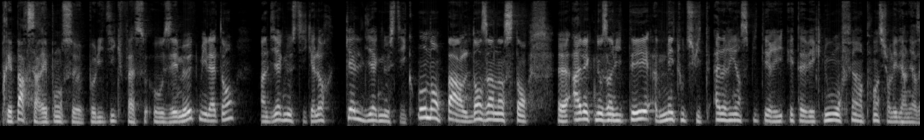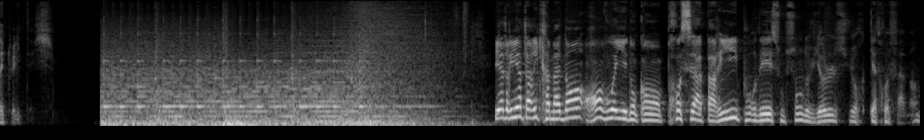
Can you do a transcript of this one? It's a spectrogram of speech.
prépare sa réponse politique face aux émeutes, mais il attend un diagnostic. Alors, quel diagnostic? On en parle dans un instant euh, avec nos invités, mais tout de suite, Adrien Spiteri est avec nous. On fait un point sur les dernières actualités. Et Adrien Tariq Ramadan renvoyé donc en procès à Paris pour des soupçons de viol sur quatre femmes. Hein.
